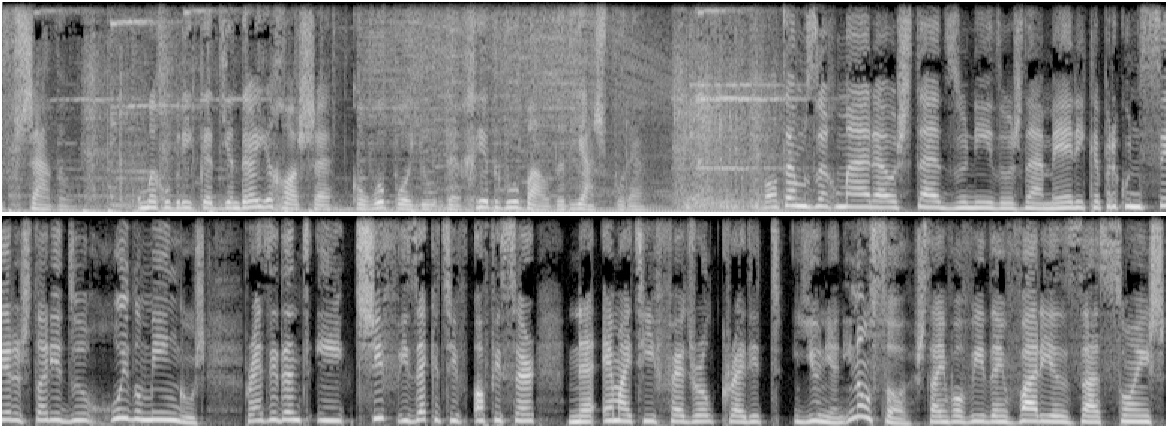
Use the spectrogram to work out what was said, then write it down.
Fechado. Uma rubrica de Andreia Rocha com o apoio da Rede Global da Diaspora. Voltamos a rumar aos Estados Unidos da América para conhecer a história de Rui Domingos, President e Chief Executive Officer na MIT Federal Credit Union. E não só, está envolvido em várias ações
